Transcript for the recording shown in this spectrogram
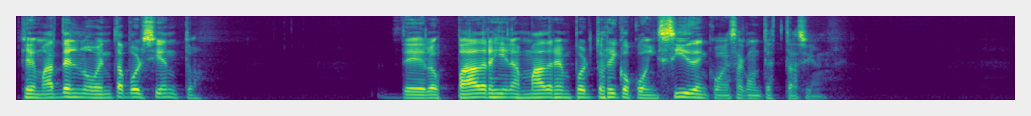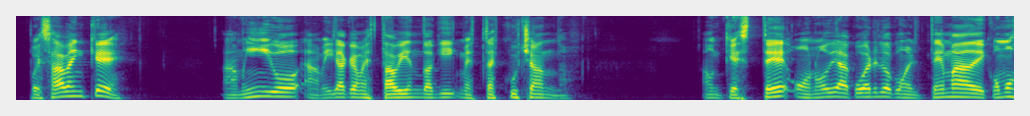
que más del 90% de los padres y las madres en Puerto Rico coinciden con esa contestación. Pues ¿saben qué? Amigo, amiga que me está viendo aquí, me está escuchando, aunque esté o no de acuerdo con el tema de cómo,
